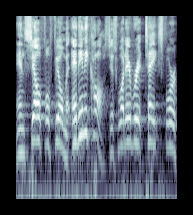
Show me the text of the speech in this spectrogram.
and self-fulfillment at any cost just whatever it takes for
